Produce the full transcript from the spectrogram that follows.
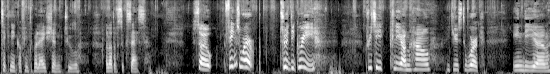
technique of interpolation to a lot of success. So things were, to a degree, pretty clear on how it used to work in the uh,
